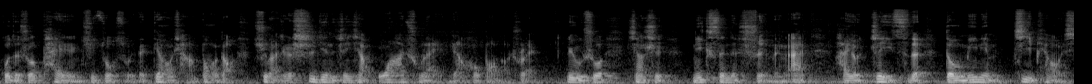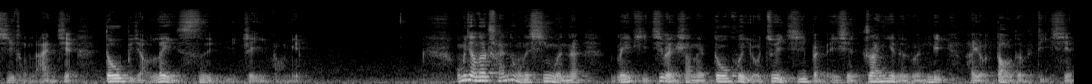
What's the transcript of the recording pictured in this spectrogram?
或者说派人去做所谓的调查报道，去把这个事件的真相挖出来，然后报道出来。例如说，像是尼克森的水门案，还有这一次的 Dominion 计票系统的案件，都比较类似于这一方面。我们讲到传统的新闻呢，媒体基本上呢都会有最基本的一些专业的伦理，还有道德的底线。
